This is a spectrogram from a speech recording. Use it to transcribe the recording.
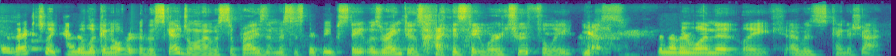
was actually kind of looking over the schedule, and I was surprised that Mississippi State was ranked as high as they were. Truthfully, yes, another one that like I was kind of shocked.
